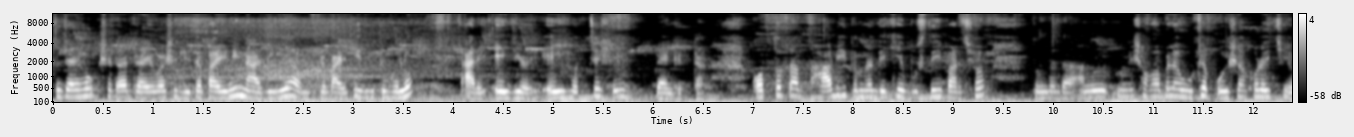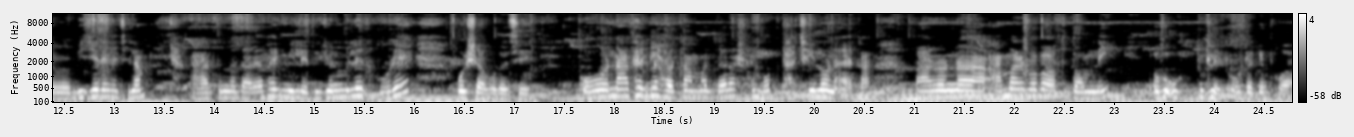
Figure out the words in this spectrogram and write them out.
তো যাই হোক, সেটা ড্রাইভার সে দিতে পারিনি, না দিয়ে আমাকে বাড়িতেই দিতে হলো। আর এই যে, এই হচ্ছে সেই ব্ল্যাঙ্কেটটা কতটা ভারী তোমরা দেখে বুঝতেই পারছ। তোমরা দা, আমি মানে সকালবেলা উঠে পয়সা করে ভিজে রেখেছিলাম। আর তোমরা দাদাভাই মিলে, দুজন মিলে ঘুরে পয়সা করেছে। ও না থাকলে হয়তো আমার দ্বারা সম্ভব ছিল না একা। কারণ আমার বাবা অত দম নেই। ও তুলে ওটাকে ধোয়া।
